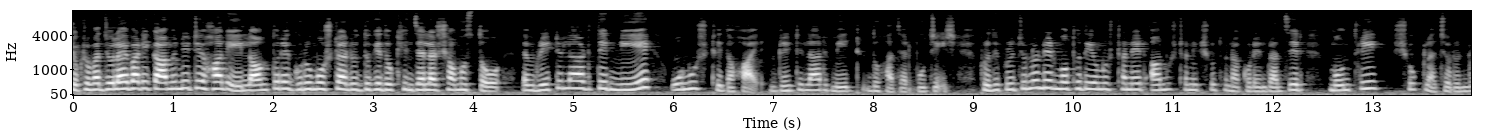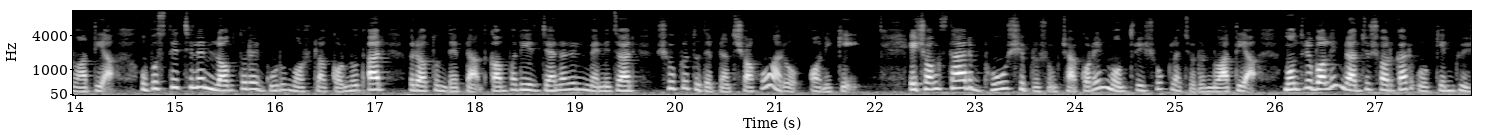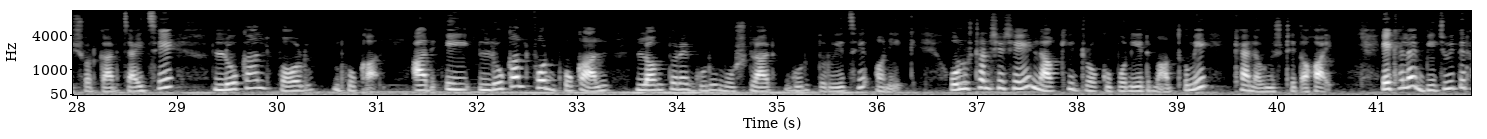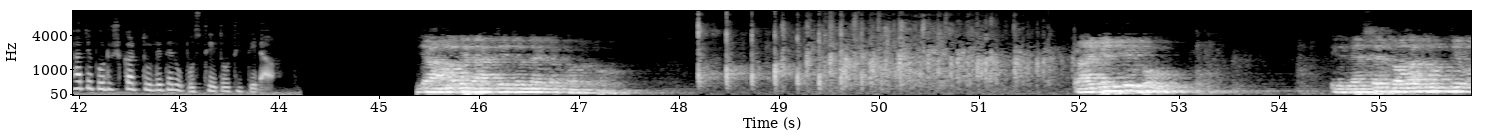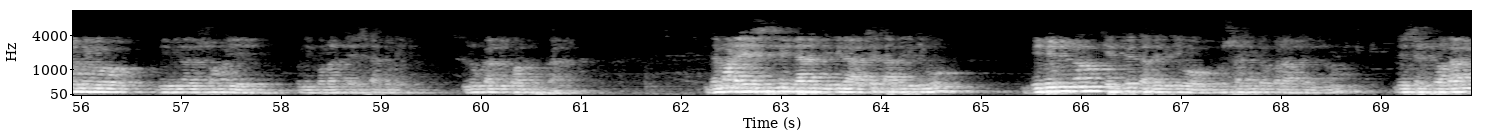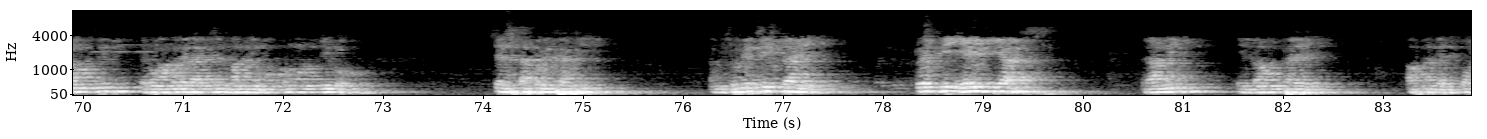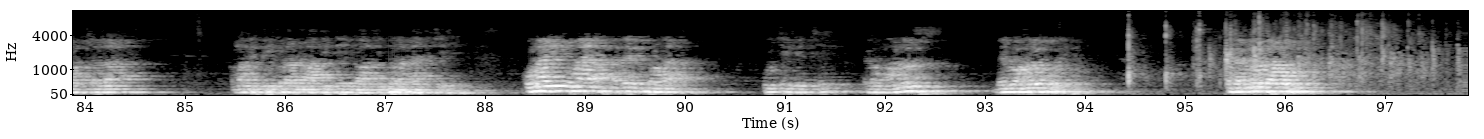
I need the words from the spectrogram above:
শুক্রবার জুলাইবাড়ি কমিউনিটি হলে লংতরে গুরু মশলার উদ্যোগে দক্ষিণ জেলার সমস্ত রিটেলারদের নিয়ে অনুষ্ঠিত হয় রিটেলার মিট দু হাজার পঁচিশ। প্রদীপ প্রজ্বলনের মধ্য দিয়ে অনুষ্ঠানের আনুষ্ঠানিক সূচনা করেন রাজ্যের মন্ত্রী শুক্লাচরণ নোয়াতিয়া। উপস্থিত ছিলেন লংতরে গুরু মশলা কর্ণধার রতন দেবনাথ, কোম্পানির জেনারেল ম্যানেজার সুব্রত দেবনাথ সহ আরও অনেকেই এই সংস্থার ভূয়সী প্রশংসা করেন মন্ত্রী শুক্লাচরণ নোয়াতিয়া। মন্ত্রী বলেন, রাজ্য সরকার ও কেন্দ্রীয় সরকার চাইছে লোকাল ফর ভোকাল। আর এই লোকাল ফর ভোকাল লংতরায় গুরু মশলার গুরুত্ব রয়েছে অনেক। অনুষ্ঠান শেষে লাকি ড্র কুপনের মাধ্যমে খেলা অনুষ্ঠিত হয়। এ খেলায় বিজয়ীদের হাতে পুরস্কার তুলে দেন উপস্থিত অতিথিরা। আমাদের রাজ্যের জন্য একটা গর্ব প্রাইভেটলি হোক, কিন্তু দেশের প্রধানমন্ত্রী উনিও বিভিন্ন সময়ে উনি বলার চেষ্টা করে, লোকাল ফর লোকাল যেমন এসএসসি যারা দিদিরা আছে, তাদেরকেও বিভিন্ন ক্ষেত্রে তাদেরকেও উৎসাহিত করার জন্য দেশের প্রধানমন্ত্রী এবং আমাদের রাজ্যের মাননীয় মুখ্যমন্ত্রীও চেষ্টা করে থাকি। আমি শুনেছি প্রায় টোয়েন্টি এইট ইয়ার্স রানিং এই লং ড্রাইভ আপনাদের পথ চলা, আমাদের ত্রিপুরার মাটিতে বা ত্রিপুরা রাজ্যে কোনায় কোনায় আপনাদের প্রোডাক্ট পৌঁছে গেছে এবং মানুষ ব্যবহার করে।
